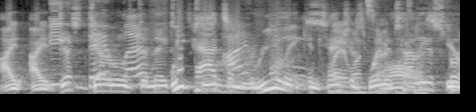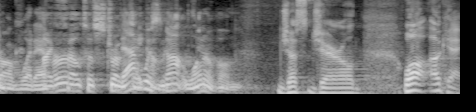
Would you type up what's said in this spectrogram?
I, I Just They Gerald left- donated we've had some 200 really contentious Wait, one When second. laws Natalia here on spoke, whatever. I felt a stroke that day was coming. not one of them. Just Gerald. Well, okay.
